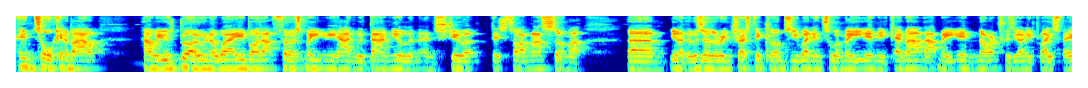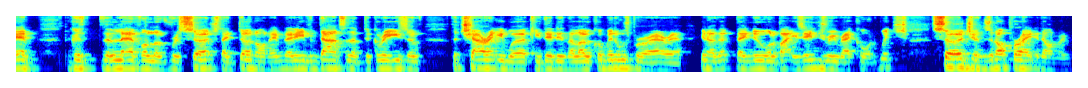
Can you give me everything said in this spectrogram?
him talking about how he was blown away by that first meeting he had with Daniel and, and Stuart this time last summer. Um, you know, there was other interested clubs. He went into a meeting. He came out of that meeting. Norwich was the only place for him because the level of research they'd done on him, then even down to the degrees of the charity work he did in the local Middlesbrough area. You know, that they knew all about his injury record, which surgeons had operated on him.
